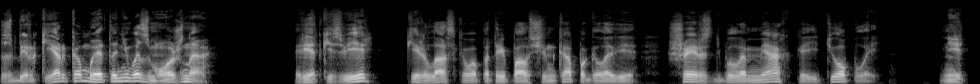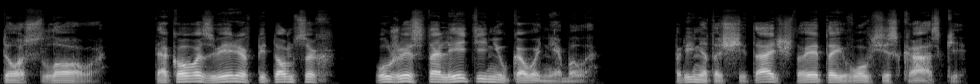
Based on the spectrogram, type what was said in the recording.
С Беркерком это невозможно. Редкий зверь, Кир ласково потрепал щенка по голове. Шерсть была мягкой и теплой. Не то слово. Такого зверя в питомцах уже столетий ни у кого не было. Принято считать, что это и вовсе сказки.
